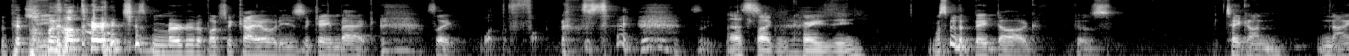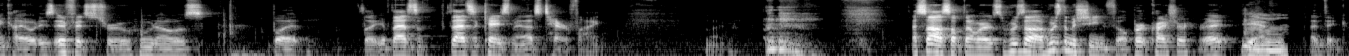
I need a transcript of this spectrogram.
The pit bull went out there and just murdered a bunch of coyotes and came back. It's like, what the fuck? It's like- it's like- That's fucking crazy. must have been a big dog because take on nine coyotes if it's true who knows but it's like if that's if that's the case man that's terrifying Like- i saw something where it's, who's uh who's the machine phil bert kreischer right Yeah. Mhm. i think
